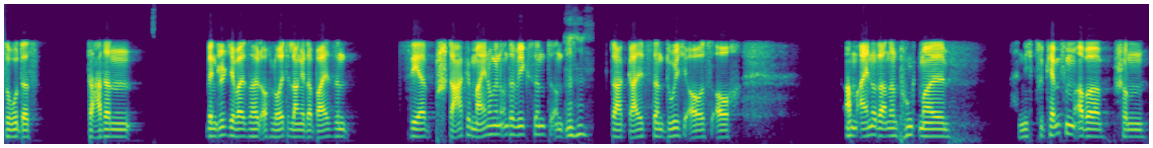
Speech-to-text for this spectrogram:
so, dass da dann, wenn glücklicherweise halt auch Leute lange dabei sind, sehr starke Meinungen unterwegs sind und mhm. da galt es dann durchaus auch am einen oder anderen Punkt mal nicht zu kämpfen, aber schon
